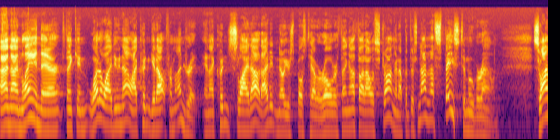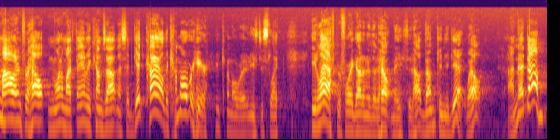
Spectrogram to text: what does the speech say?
And I'm laying there thinking, what do I do now? I couldn't get out from under it and I couldn't slide out. I didn't know you're supposed to have a roller thing. I thought I was strong enough, but there's not enough space to move around. So I'm hollering for help, and one of my family comes out and I said, Get Carl to come over here. He come over and he's just like, he laughed before he got under there to help me. He said, How dumb can you get? Well, I'm that dumb.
